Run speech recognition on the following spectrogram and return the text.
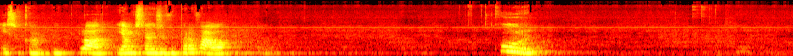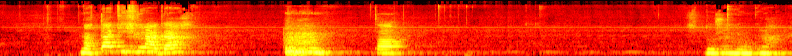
Isu Campi. Lol, ja myślałem, że wyparowało. Kur. Na takich lagach to dużo nie ugramy.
